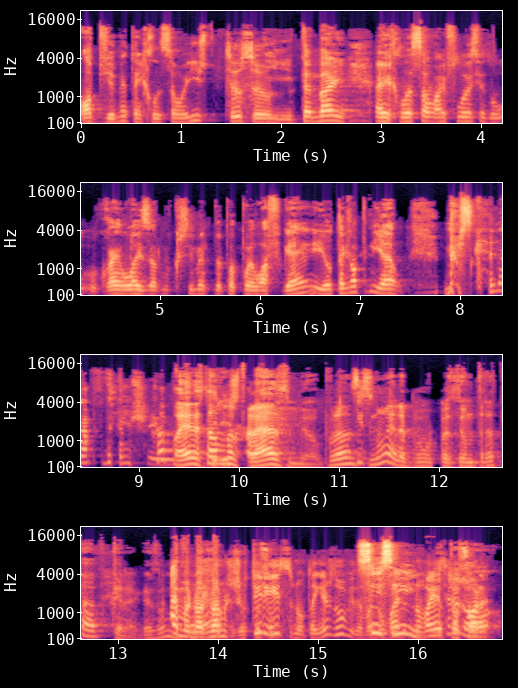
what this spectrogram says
obviamente, em relação a isto Too soon. e também em relação à influência do raio laser no crescimento da papoila afegã. Eu tenho opinião, mas se calhar podemos. Ah, pá, era só uma isto. frase, meu. Pronto, Isso. não era para, ser um tratado, caraca. é Ai, mas nós vamos discutir só- isso, não tenhas dúvida. Sim, mas não vai, sim, não vai eu ser só- agora.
